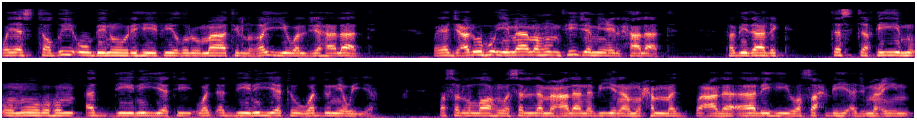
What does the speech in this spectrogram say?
ويستضيئوا بنوره في ظلمات الغي والجهالات ويجعلوه إمامهم في جميع الحالات. فبذلك تستقيم أمورهم الدينية والدينية والدنيوية. وصلى الله وسلم على نبينا محمد وعلى آله وصحبه أجمعين.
